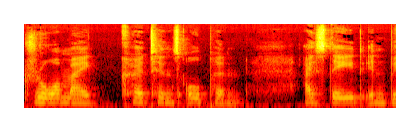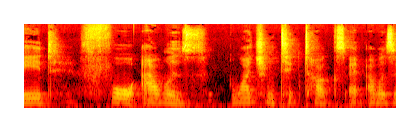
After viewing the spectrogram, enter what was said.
draw my curtains open I stayed in bed for hours watching TikToks and I was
